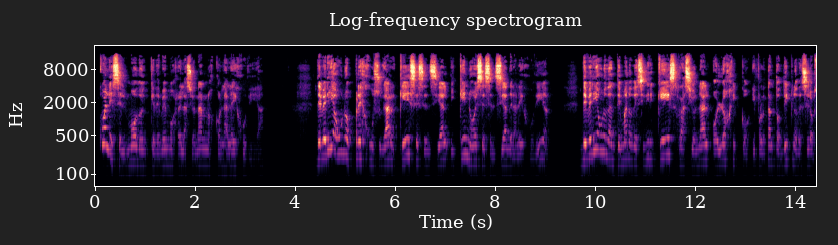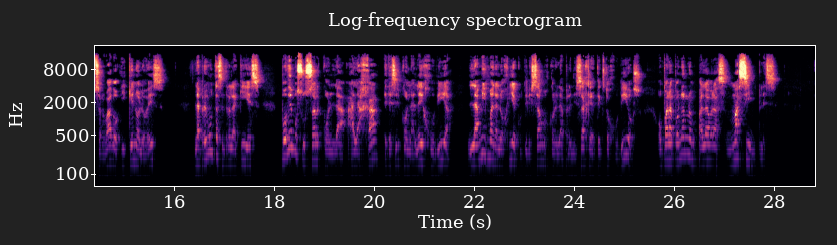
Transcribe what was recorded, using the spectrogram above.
¿Cuál es el modo en que debemos relacionarnos con la ley judía? ¿Debería uno prejuzgar qué es esencial y qué no es esencial de la ley judía? ¿Debería uno de antemano decidir qué es racional o lógico y por lo tanto digno de ser observado y qué no lo es? La pregunta central aquí es, ¿podemos usar con la halajá, es decir, con la ley judía, la misma analogía que utilizamos con el aprendizaje de textos judíos? O para ponerlo en palabras más simples,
